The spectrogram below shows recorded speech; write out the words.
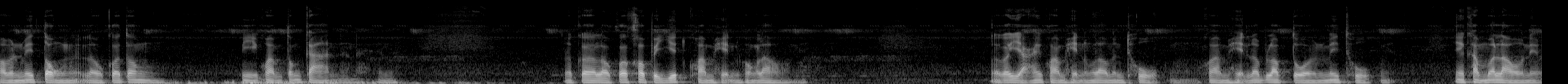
พอมันไม่ตรงเราก็ต้องมีความต้องการนะแล้วก็เราก็เข้าไปยึดความเห็นของเรา แล้วก็อยากให้ความเห็นของเรามันถูก ความเห็นรอบๆตัวมันไม่ถูก เนี่ยคำว่าเราเนี่ย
